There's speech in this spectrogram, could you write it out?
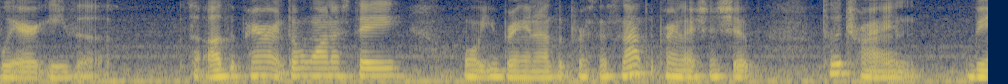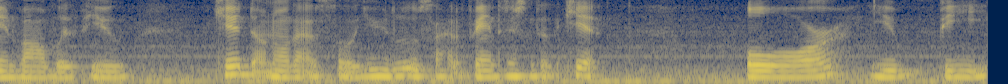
where either the other parent don't want to stay or you bring another person that's not the parent relationship to try and be involved with you. Kid don't know that, so you lose sight of paying attention to the kid, or you be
